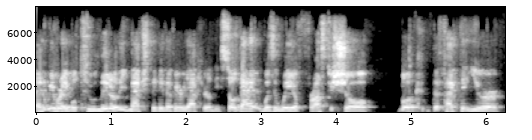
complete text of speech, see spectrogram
And we were able to literally match the data very accurately. So that was a way of, for us to show, look, the fact that you're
